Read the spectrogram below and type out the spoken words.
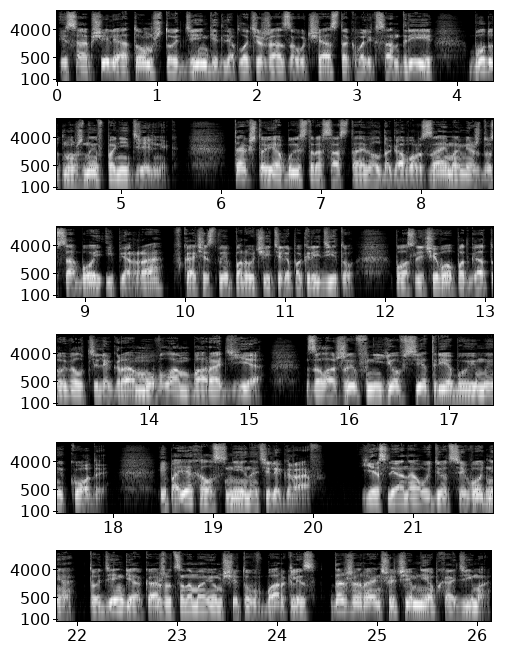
и сообщили о том, что деньги для платежа за участок в Александрии будут нужны в понедельник. Так что я быстро составил договор займа между собой и Перра в качестве поручителя по кредиту, после чего подготовил телеграмму в Ламбар-Адье, заложив в нее все требуемые коды, и поехал с ней на телеграф. Если она уйдет сегодня, то деньги окажутся на моем счету в Барклис даже раньше, чем необходимо.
